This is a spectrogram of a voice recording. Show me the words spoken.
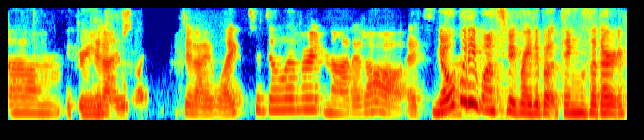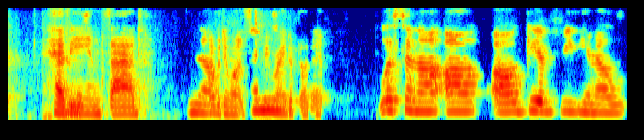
Um, Agreed. Did I, did I like to deliver it? Not at all. It's nobody not. wants to be right about things that are heavy and sad. No. Nobody wants to be right about it. Listen, I'll, I'll, I'll give you, you know,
